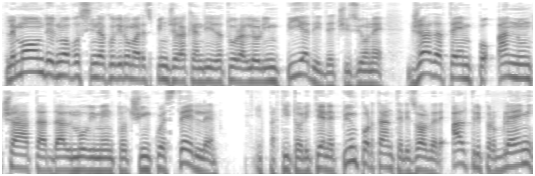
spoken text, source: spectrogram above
Le Monde, il nuovo sindaco di Roma respinge la candidatura alle Olimpiadi, decisione già da tempo annunciata dal Movimento 5 Stelle. Il partito ritiene più importante risolvere altri problemi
